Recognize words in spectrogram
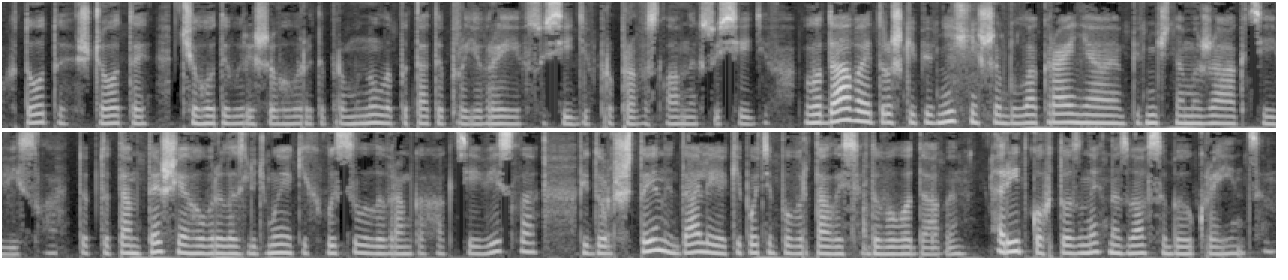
Хто ти, що ти, чого ти вирішив говорити про минуле, питати про євреїв, сусідів, про православних сусідів. Водава і трошки північніше була крайня північна межа акції Вісла. Тобто там теж я говорила з людьми, яких виселили в рамках акції Вісла під Ольштин і далі, які потім поверталися до Володави. Рідко хто з них назвав себе українцем.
